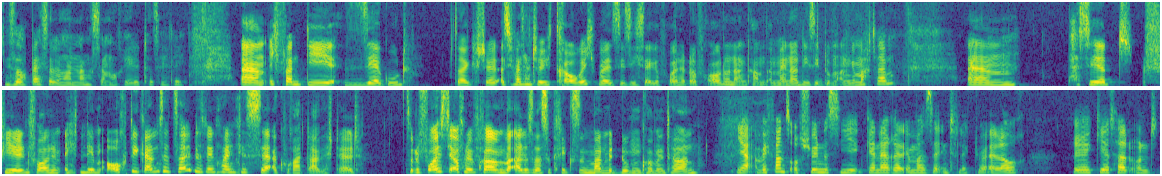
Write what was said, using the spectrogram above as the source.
Ist auch besser, wenn man langsamer redet, tatsächlich. Ähm, ich fand die sehr gut dargestellt. Also ich fand es natürlich traurig, weil sie sich sehr gefreut hat auf Frauen und dann kamen da Männer, die sie dumm angemacht haben. Ähm, passiert vielen Frauen im echten Leben auch die ganze Zeit, deswegen fand ich das sehr akkurat dargestellt. So, du freust dich auf eine Frau und alles, was du kriegst, ist ein Mann mit dummen Kommentaren. Ja, aber ich fand es auch schön, dass sie generell immer sehr intellektuell auch reagiert hat und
